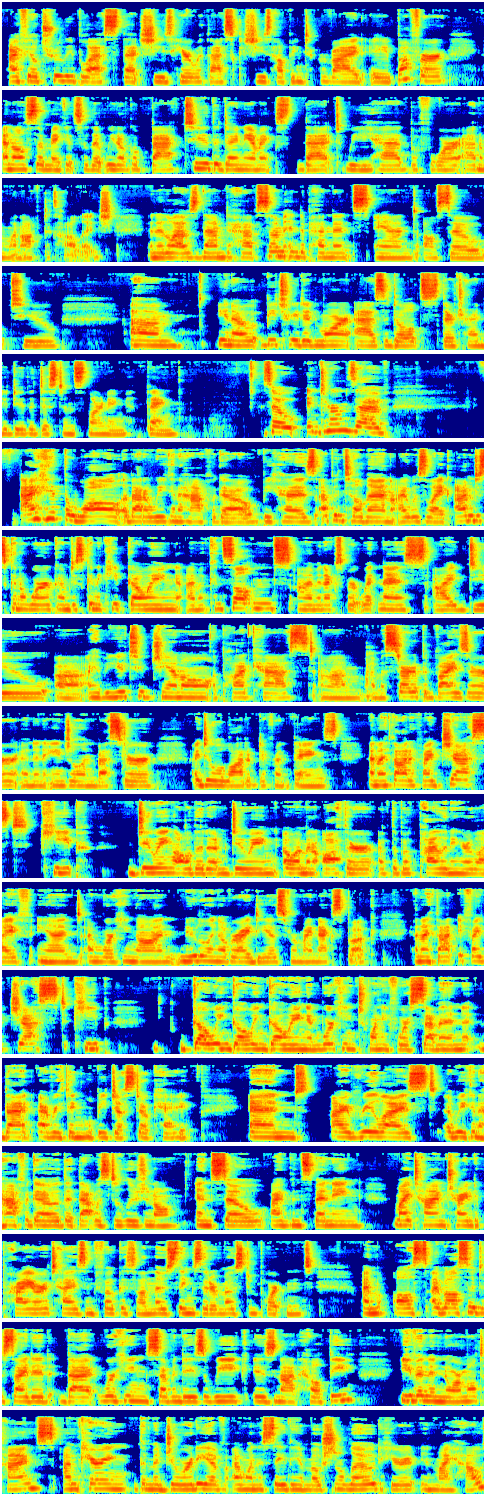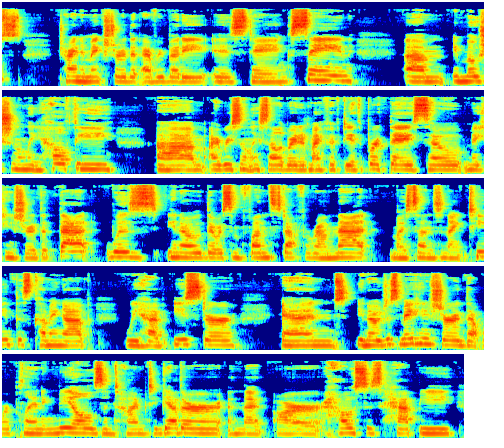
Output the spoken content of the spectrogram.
I feel truly blessed that she's here with us because she's helping to provide a buffer and also make it so that we don't go back to the dynamics that we had before Adam went off to college. And it allows them to have some independence and also to, um, you know, be treated more as adults. They're trying to do the distance learning thing. So, in terms of I hit the wall about a week and a half ago because up until then I was like, I'm just going to work. I'm just going to keep going. I'm a consultant. I'm an expert witness. I do, uh, I have a YouTube channel, a podcast. Um, I'm a startup advisor and an angel investor. I do a lot of different things. And I thought if I just keep doing all that I'm doing. Oh, I'm an author of the book Piloting Your Life, and I'm working on noodling over ideas for my next book. And I thought if I just keep going, going, going, and working 24 7, that everything will be just okay. And I realized a week and a half ago that that was delusional. And so I've been spending my time trying to prioritize and focus on those things that are most important. I'm also I've also decided that working 7 days a week is not healthy even in normal times. I'm carrying the majority of, I want to say, the emotional load here in my house, trying to make sure that everybody is staying sane, um, emotionally healthy. Um, I recently celebrated my 50th birthday, so making sure that that was, you know, there was some fun stuff around that. My son's 19th is coming up. We have Easter and you know just making sure that we're planning meals and time together and that our house is happy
